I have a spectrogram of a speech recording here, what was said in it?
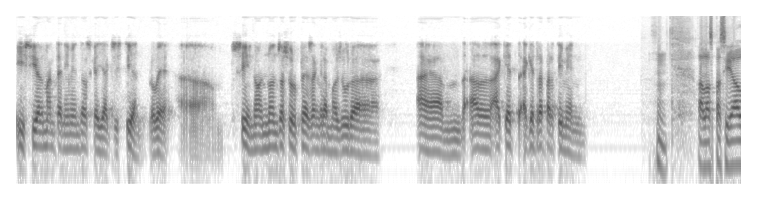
i sí el manteniment dels que ja existien. Però bé, eh, sí, no, no ens ha sorprès en gran mesura eh, el, aquest, aquest repartiment. Hmm. A l'especial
